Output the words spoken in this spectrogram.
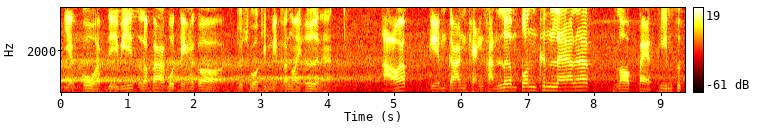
เดียโก้ครับ เดวิสอลาบ้าโบเตงแล้วก็โจชัวคิมมินแล้วก็นอยเออร์นะฮะ เอาครับ เกมการแข่งขันเริ่มต้นขึ้นแล้วนะครับ รอบ 8 ทีมสุด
